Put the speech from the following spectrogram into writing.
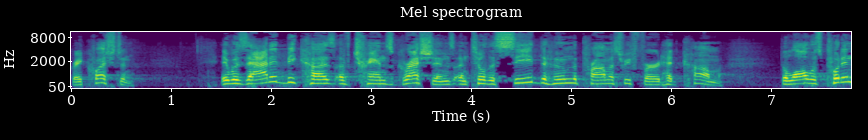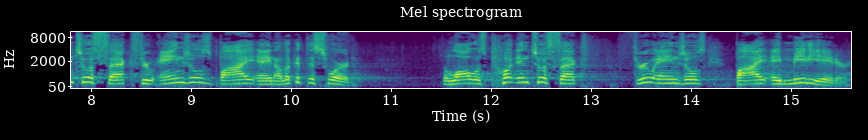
Great question. It was added because of transgressions until the seed to whom the promise referred had come. The law was put into effect through angels by a, now look at this word. The law was put into effect through angels by a mediator.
